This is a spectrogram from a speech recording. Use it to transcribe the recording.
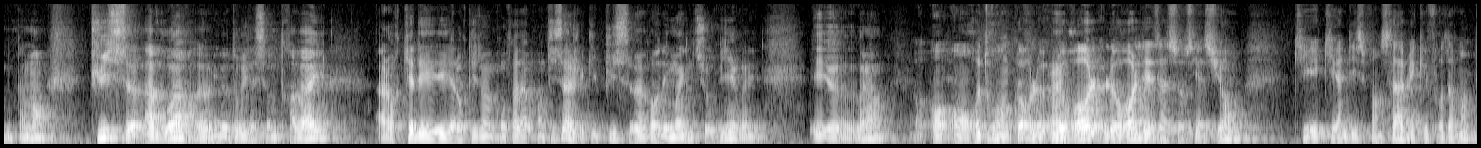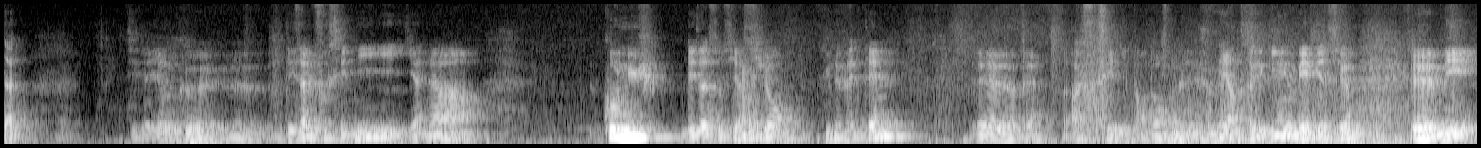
notamment puissent avoir euh, une autorisation de travail, alors qu'il y a des, alors qu'ils ont un contrat d'apprentissage et qu'ils puissent avoir des moyens de survivre. Et, et, euh, voilà. On, on retrouve encore le, rôle, le rôle des associations qui est, qui est indispensable et qui est fondamental. C'est-à-dire que euh, des Alfousseni, il y en a connu des associations une vingtaine. Euh, enfin, Alfousseni, pardon, euh, je mets entre guillemets bien sûr, Euh, mais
